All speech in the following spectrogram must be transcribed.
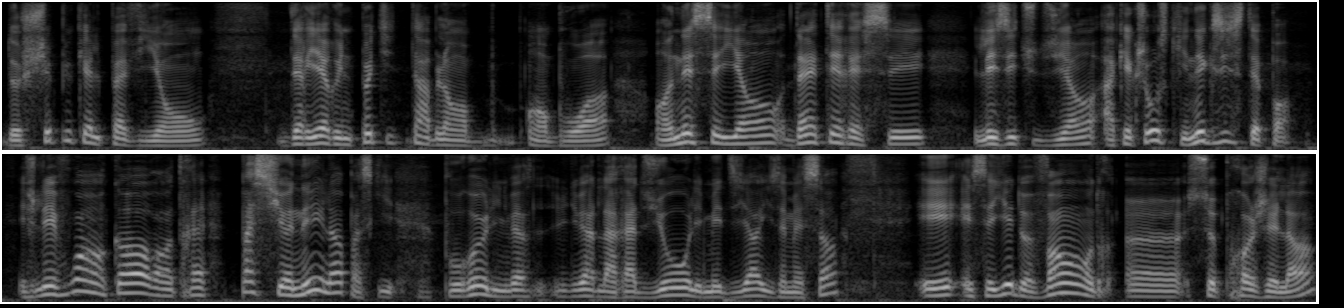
de je sais plus quel pavillon, derrière une petite table en, bois, en essayant d'intéresser les étudiants à quelque chose qui n'existait pas. Et je les vois encore en train, passionnés, là, parce que pour eux, l'univers de la radio, les médias, ils aimaient ça, et essayer de vendre un- ce projet-là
